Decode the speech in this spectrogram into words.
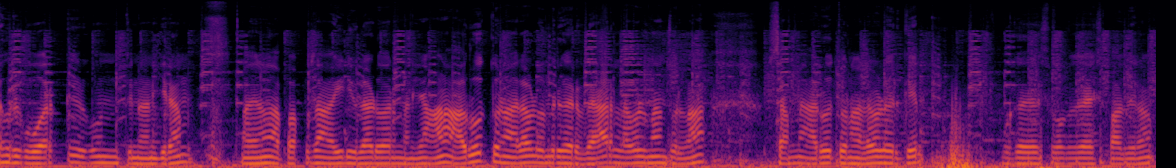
அவருக்கு ஒர்க் இருக்கும்னு நினைக்கிறேன். அதனால் அப்பப்போ தான் ஐடி விளையாடுவார்னு நினைக்கிறேன். ஆனால் அறுபத்தொன்னா லெவல் வந்திருக்காரு. வேறு லெவல் தான் சொல்லலாம். செம்ம அறுபத்தொன்னா லெவல் இருக்குது ஓகே ஓகே பார்த்துக்கலாம்.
